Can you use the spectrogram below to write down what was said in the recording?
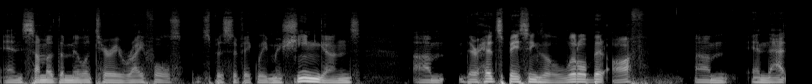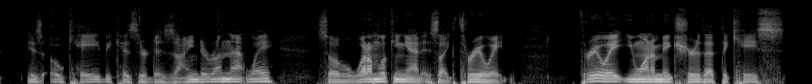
and some of the military rifles, specifically machine guns, um, their head spacing is a little bit off um, and that is okay because they're designed to run that way. So what I'm looking at is like 308. 308, you want to make sure that the case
